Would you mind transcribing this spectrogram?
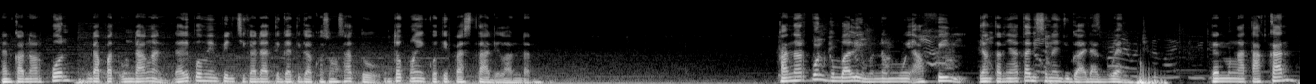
Dan Connor pun mendapat undangan dari pemimpin Cikada 3301 untuk mengikuti pesta di London. Connor pun kembali menemui Avi yang ternyata di sana juga ada Gwen dan mengatakan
